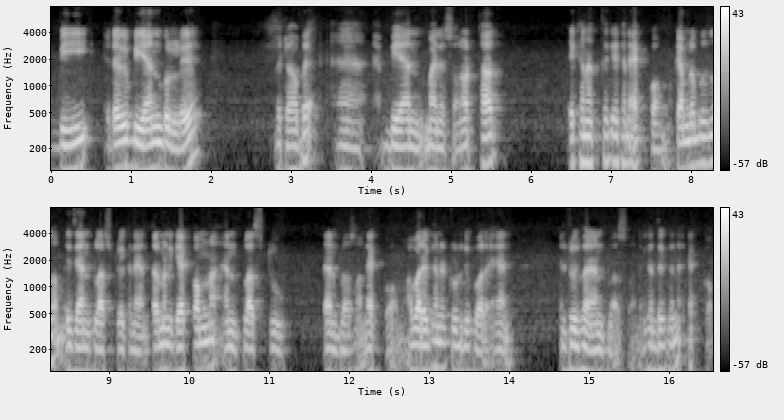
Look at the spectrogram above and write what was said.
বি এটাকে বি এন বললে এটা হবে বি এন মাইনাস ওয়ান অর্থাৎ এখানের থেকে এখানে এক কম। কেমনে বুঝলাম? এই যে এন প্লাস টু এখানে এন তার মানে কি এক কম না? N plus two n plus one এক কম। আবার এখানে two to the power n n to the power n plus one এখান থেকে এখানে এক কম।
